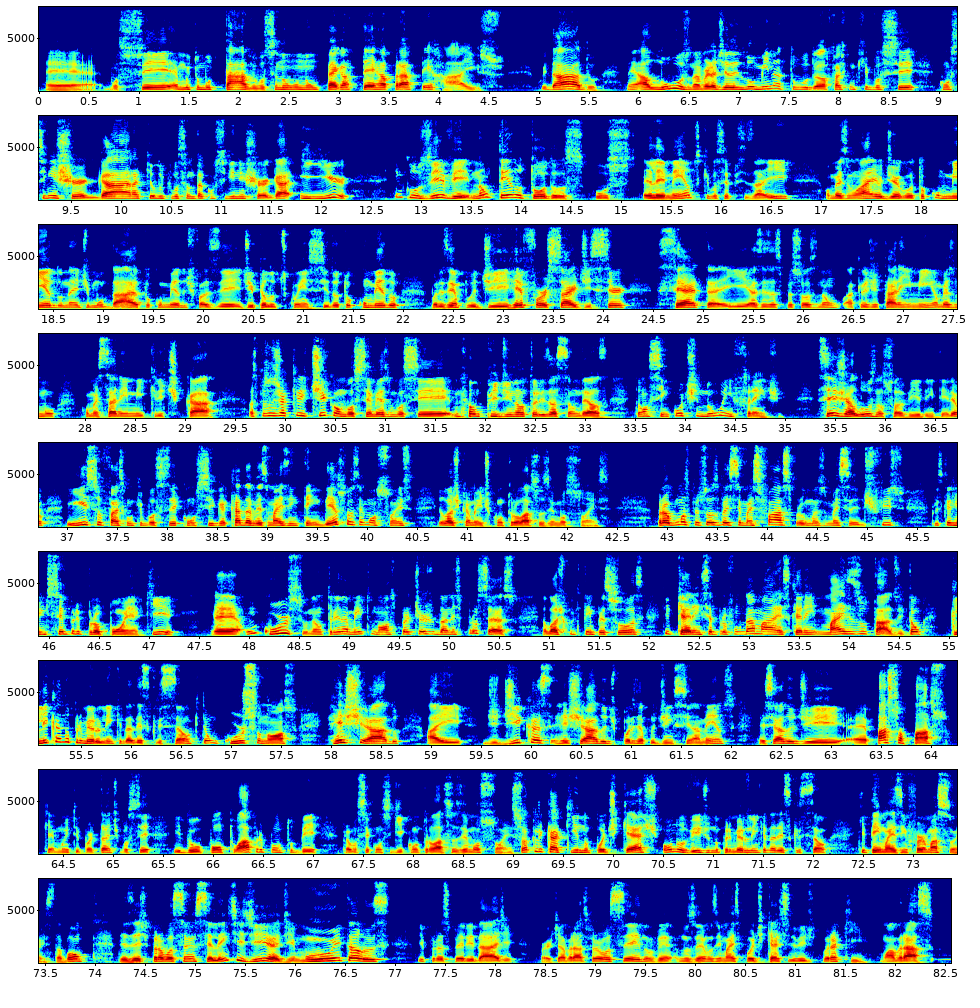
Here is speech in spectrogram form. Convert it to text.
É, você é muito mutável, você não, não pega a terra para aterrar isso. Cuidado, né? A luz, na verdade, ela ilumina tudo. Ela faz com que você consiga enxergar aquilo que você não está conseguindo enxergar e ir, inclusive, não tendo todos os elementos que você precisa ir. Ou mesmo, ah, eu Diego, eu tô com medo, né, de mudar, eu tô com medo de fazer, de ir pelo desconhecido, eu tô com medo, por exemplo, de reforçar, de ser certa e às vezes as pessoas não acreditarem em mim, ou mesmo começarem a me criticar. As pessoas já criticam você mesmo você não pedindo autorização delas. Então assim, continue em frente. Seja a luz na sua vida, entendeu? E isso faz com que você consiga cada vez mais entender suas emoções e, logicamente, controlar suas emoções. Para algumas pessoas vai ser mais fácil, para algumas vai ser difícil. Por isso que a gente sempre propõe aqui é, um curso, né, um treinamento nosso para te ajudar nesse processo. É lógico que tem pessoas que querem se aprofundar mais, querem mais resultados. Então, clica no primeiro link da descrição que tem um curso nosso recheado aí de dicas, recheado de, por exemplo, de ensinamentos, recheado de é, passo a passo, que é muito importante, você ir do ponto A para o ponto B para você conseguir controlar suas emoções. Só clicar aqui no podcast ou no vídeo, no primeiro link da descrição, que tem mais informações, tá bom? Desejo para você um excelente dia de muita luz e prosperidade. Forte abraço para você e nos vemos em mais podcasts e vídeos por aqui. Um abraço!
